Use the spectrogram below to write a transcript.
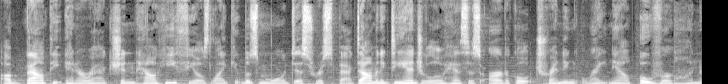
about the interaction how he feels like it was more disrespect, Dominic D'Angelo has this article trending right now over on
